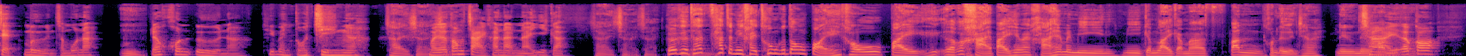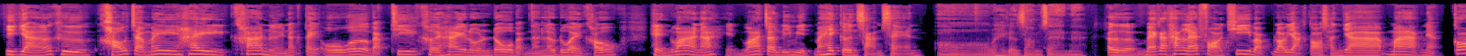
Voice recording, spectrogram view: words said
เจ็ดหมื่นสมมุตินะอืมแล้วคนอื่นนะที่เป็นตัวจริงอะใช่ใช่มันจะใช่ต้องจ่ายขนาดไหนอีกอะ ใช่ใช่ใช่ก็คือถ้าถ้าจะมีใครทุ่มก็ต้องปล่อยให้เขาไป แล้วก็ขายไปใช่ไหมขายให้มันมีมีกำไรกลับมาปั้นคนอื่นใช่ไหมในในใช่ความแล้วก็อีกอย่างก็คือเขาจะไม่ให้ค่าเหนื่อยนักเตะ over แบบที่เคยให้โรนัลโดแบบนั้นแล้วด้วยเขาเห็นว่านะ เห็นว่าจะ limit ไม่ให้เกิน3 0 0แสนอ๋อ ไม่ให้เกินสามแสนนะ เออ แม้กระทั่งแรดฟอร์ดที่แบบเราอยากต่อสัญญามากเนี่ย ก็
